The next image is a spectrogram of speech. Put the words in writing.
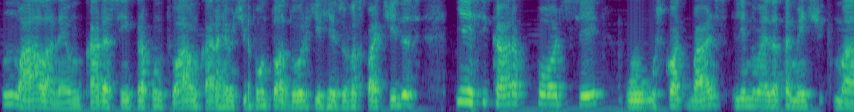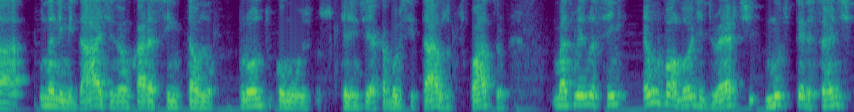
um, um ala, né, um cara assim para pontuar, um cara realmente pontuador que resolva as partidas. E esse cara pode ser o, o, Scott Barnes, ele não é exatamente uma unanimidade, não é um cara assim tão pronto como os, os que a gente acabou de citar, os outros quatro, mas mesmo assim é um valor de draft muito interessante.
